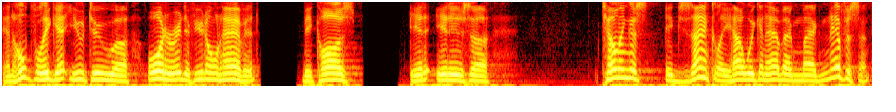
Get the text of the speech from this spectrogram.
and hopefully get you to uh, order it if you don't have it because it, it is uh, telling us exactly how we can have a magnificent,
